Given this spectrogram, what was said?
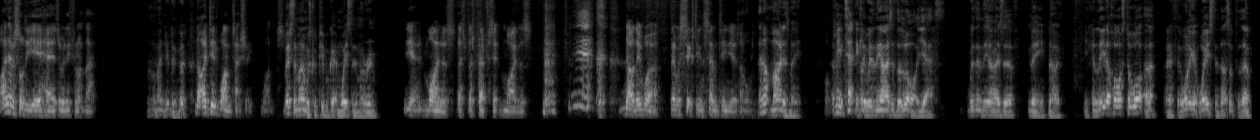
I never saw the year heads or anything like that. Oh man, you're doing good. No, I did once actually. Once. Most of mine was because people getting wasted in my room. Yeah, minors. Let's let's preface it, minors. Yeah. No, they were. They were 16, 17 years old. They're not minors, mate. I mean, technically, within the eyes of the law, yes. Within the eyes of me, no. You can lead a horse to water, and if they want to get wasted, that's up to them.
